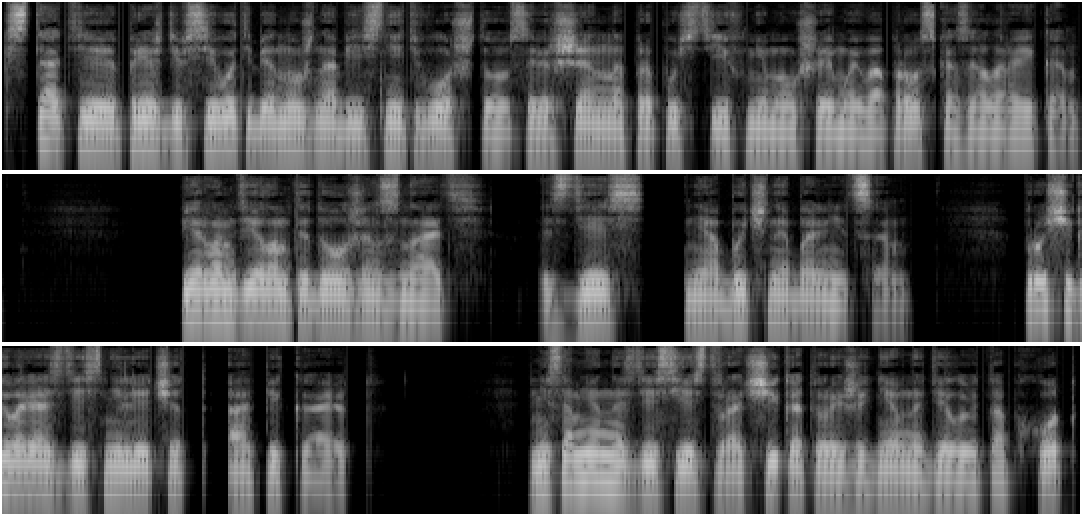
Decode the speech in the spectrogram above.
Кстати, прежде всего тебе нужно объяснить вот что, совершенно пропустив мимо ушей мой вопрос, сказала Рейка. Первым делом ты должен знать, здесь необычная больница. Проще говоря, здесь не лечат, а опекают. Несомненно, здесь есть врачи, которые ежедневно делают обход,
